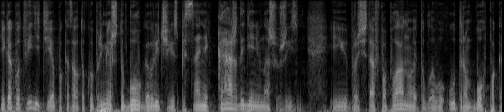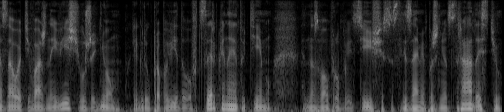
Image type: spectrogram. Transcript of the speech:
И как вот видите, я показал такой пример, что Бог говорит через Писание каждый день в нашу жизнь. И прочитав по плану эту главу утром, Бог показал эти важные вещи уже днем. Как я говорил, проповедовал в церкви на эту тему. Я назвал проповедь «Сеющий со слезами пожнет с радостью».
